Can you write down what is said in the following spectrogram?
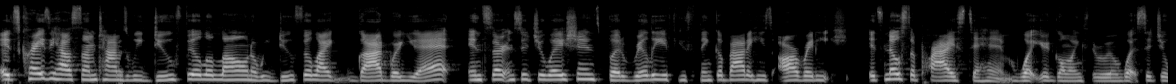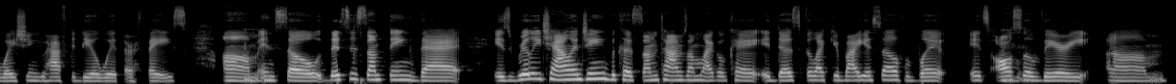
it's crazy how sometimes we do feel alone or we do feel like God, where you at in certain situations. But really, if you think about it, He's already, it's no surprise to Him what you're going through and what situation you have to deal with or face. Um, mm-hmm. And so, this is something that is really challenging because sometimes I'm like, okay, it does feel like you're by yourself, but it's also mm-hmm. very, um,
